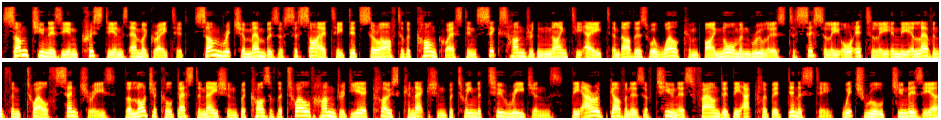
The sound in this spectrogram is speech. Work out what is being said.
some Tunisian Christians emigrated, some richer members of society did so after the conquest in 698 and others were welcomed by Norman rulers to Sicily or Italy in the 11th and 12th centuries, the logical destination because of the 1200-year close connection between the two regions. The Arab governors of Tunis founded the Aghlabid dynasty, which ruled Tunisia,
